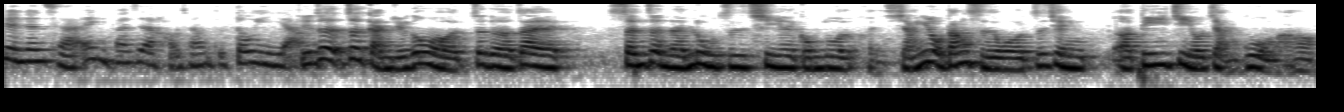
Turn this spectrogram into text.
认真起来，哎，你发现好像就都一样其。实这这感觉跟我这个在深圳的入资企业工作很像，因为我当时我之前呃第一季有讲过嘛，哈，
